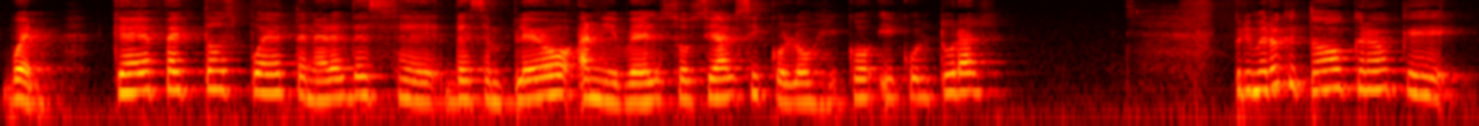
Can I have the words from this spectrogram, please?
Bueno, ¿qué efectos puede tener el desempleo a nivel social, psicológico y cultural? Primero que todo, creo que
